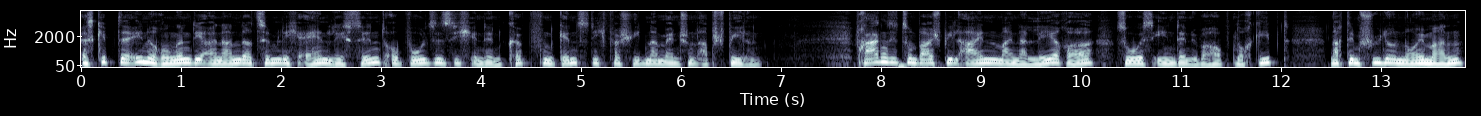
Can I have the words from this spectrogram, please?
Es gibt Erinnerungen, die einander ziemlich ähnlich sind, obwohl sie sich in den Köpfen gänzlich verschiedener Menschen abspielen. Fragen Sie zum Beispiel einen meiner Lehrer, so es ihn denn überhaupt noch gibt, nach dem Schüler Neumann,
